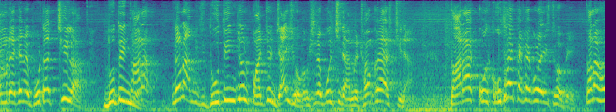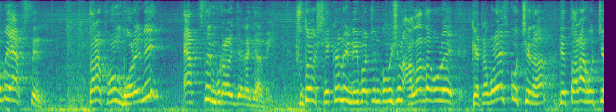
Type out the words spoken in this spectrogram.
আমরা এখানে ভোটার ছিলাম। দু তিন তারা না না আমি দু তিনজন পাঁচজন যাই হোক আমি সেটা বলছি না আমি ঠঙ্কায় আসছি না। তারা কোথায় ক্যাটাগরাইজড হবে? তারা হবে অ্যাবসেন্ট তারা ফর্ম ভরেনি অ্যাবসেন্ট ভোটারের জায়গায় যাবে। সুতরাং সেখানে নির্বাচন কমিশন আলাদা করে ক্যাটাগরাইজ করছে না যে তারা হচ্ছে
